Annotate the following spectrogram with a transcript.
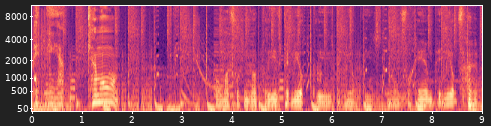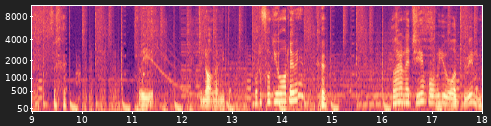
Pick me up. Come on. Oh my fucking god, please pick me up, please pick me up, please. No, fuck him, pick me up please. Do not let me What the fuck you all doing? like legit, what were you all doing?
